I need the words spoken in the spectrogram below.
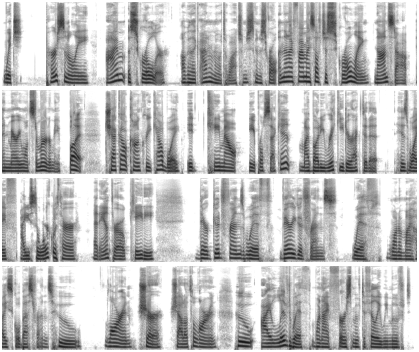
which personally, I'm a scroller. I'll be like, I don't know what to watch. I'm just going to scroll. And then I find myself just scrolling nonstop, and Mary wants to murder me. But check out Concrete Cowboy. It came out April 2nd. My buddy Ricky directed it. His wife, I used to work with her at Anthro, Katie. They're good friends with, very good friends with one of my high school best friends who, Lauren, sure, shout out to Lauren, who I lived with when I first moved to Philly. We moved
